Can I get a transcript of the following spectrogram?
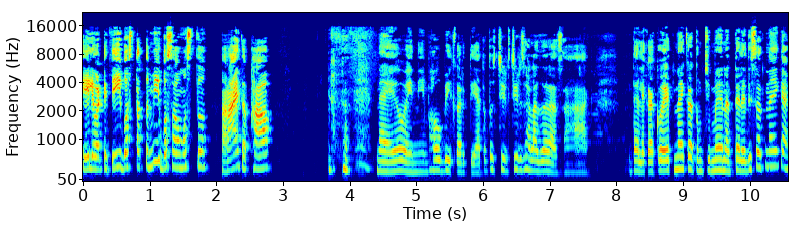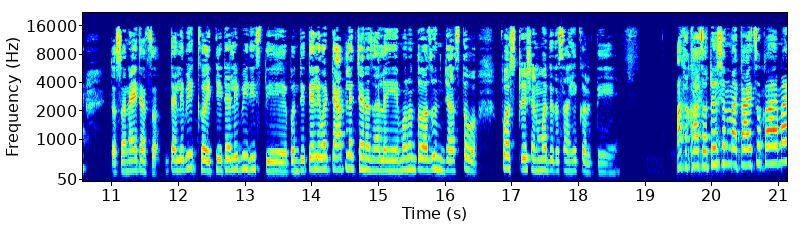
तेले वाटते तेही बसतात तर मी बसावं मस्त. आणि आहे तर खा. नाही हो वहिनी भाऊ बी करते. आता तो चिडचिड झाला जरासा. त्याला काय कळत नाही का? तुमची मेहनत त्याला दिसत नाही का? तसं नाही त्याचं. त्याला बी कळते त्याला बी दिसते पण ते त्याला वाटते आपल्याच्यानं झालं हे म्हणून तो अजून जास्त फर्स्ट्रेशनमध्ये तसं हे करते. आता खायचं टेन्शन माय कायचं काय माय?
